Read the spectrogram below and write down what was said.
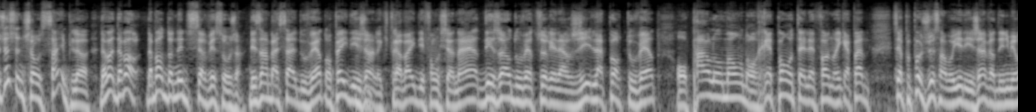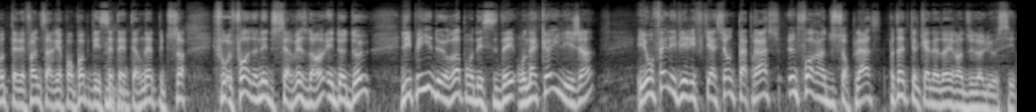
juste une chose simple, là. D'abord, d'abord, d'abord donner du service aux gens. Des ambassades ouvertes. On paye des gens là, qui travaillent, des fonctionnaires, des heures d'ouverture élargies, la porte ouverte. On parle au monde, on répond au téléphone, on est capable. On peut pas juste envoyer des gens vers des numéros de téléphone, ça répond pas, puis des sites mm-hmm. internet, puis tout ça. Il faut, il faut donner du service d'un et de deux. Les pays d'Europe ont décidé, on accueille les gens. Et on fait les vérifications de paperasse une fois rendu sur place. Peut-être que le Canada est rendu là lui aussi.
